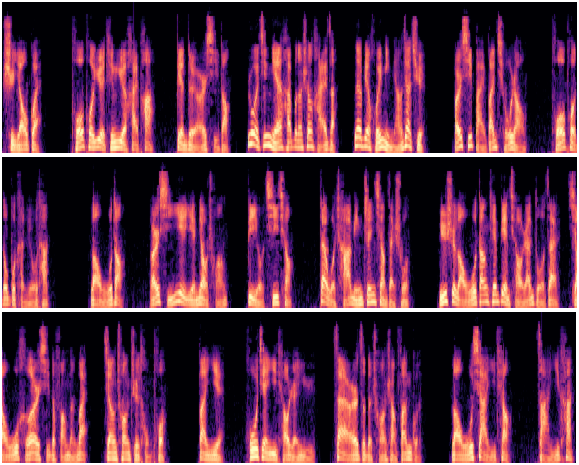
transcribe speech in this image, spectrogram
是妖怪。婆婆越听越害怕，便对儿媳道。若今年还不能生孩子，那便回你娘家去。儿媳百般求饶，婆婆都不肯留她。老吴道：“儿媳夜夜尿床，必有蹊跷，待我查明真相再说。”于是老吴当天便悄然躲在小吴和儿媳的房门外，将窗纸捅破。半夜忽见一条人鱼在儿子的床上翻滚，老吴吓一跳，咋一看，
